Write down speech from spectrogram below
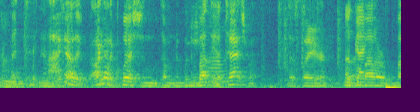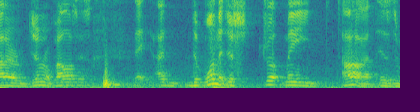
I got a, I got a question um, about the attachment that's there. Okay. About our, about our general policies. I- The one that just struck me odd is the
